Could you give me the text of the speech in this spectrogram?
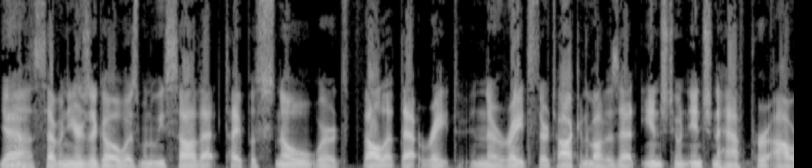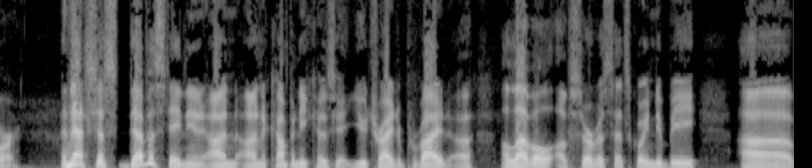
Yeah. uh, seven years ago was when we saw that type of snow where it fell at that rate. And the rates they're talking about is that inch to an inch and a half per hour. And that's just devastating on, on a company because you try to provide a, a level of service that's going to be uh,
